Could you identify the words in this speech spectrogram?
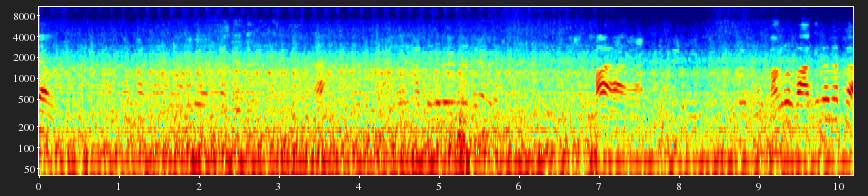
দেও হয় হয় হয়। বাংলোর পা কিলোমিটারটা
